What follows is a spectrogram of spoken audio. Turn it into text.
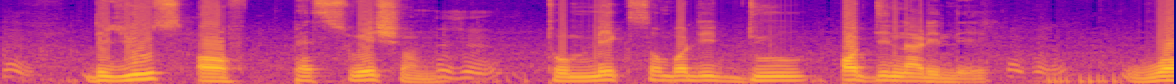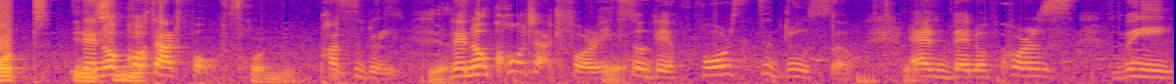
hmm. the use of persuasion mm-hmm. to make somebody do ordinarily mm-hmm. What is They're not caught out for. for you. possibly. Yes. They're not caught out for it, Yeah. so they're forced to do so. And then, of course, the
